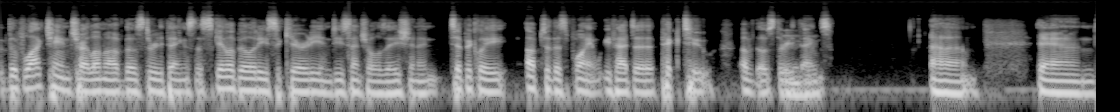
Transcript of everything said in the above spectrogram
uh, the blockchain trilemma of those three things the scalability security and decentralization and typically up to this point we've had to pick two of those 3 Mhm. things um and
